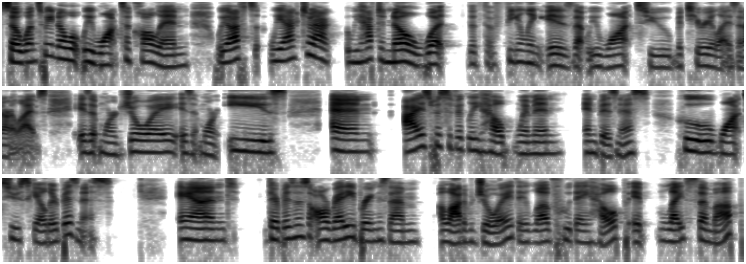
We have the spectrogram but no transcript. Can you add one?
So once we know what we want to call in, we have to we have to act, we have to know what the, the feeling is that we want to materialize in our lives. Is it more joy? Is it more ease? And I specifically help women in business who want to scale their business. And their business already brings them a lot of joy. They love who they help. It lights them up.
